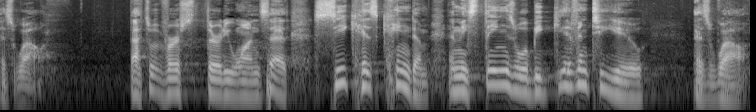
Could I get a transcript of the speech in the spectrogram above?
as well. That's what verse 31 says. Seek His kingdom, and these things will be given to you as well.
